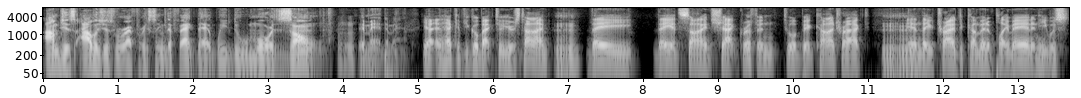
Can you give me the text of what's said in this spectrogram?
I'm just I was just referencing the fact that we do more zone Mm-hmm. than man-to-man. Yeah, and heck, if you go back two years' time, Mhm. they they had signed Shaq Griffin to a big contract, Mhm. and they tried to come in and play man, and he was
